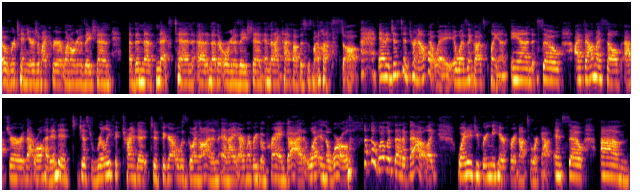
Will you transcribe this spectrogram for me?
over 10 years of my career at one organization the ne- next 10 at another organization and then i kind of thought this was my last stop. And it just didn't turn out that way. It wasn't god's plan. And so i found myself after that role had ended just really f- trying to, to figure out what was going on. And, and I, I remember even praying god what in the world? What was that about? Like why did you bring me here for it not to work out? And so um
